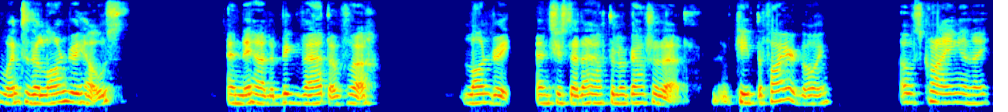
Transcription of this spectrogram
went to the laundry house and they had a big vat of uh, laundry. And she said, I have to look after that and keep the fire going. I was crying and I,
